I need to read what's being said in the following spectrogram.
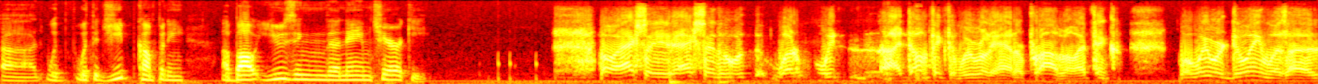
uh, with with the Jeep company about using the name Cherokee? Oh, actually, actually, the, what we I don't think that we really had a problem. I think what we were doing was uh,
